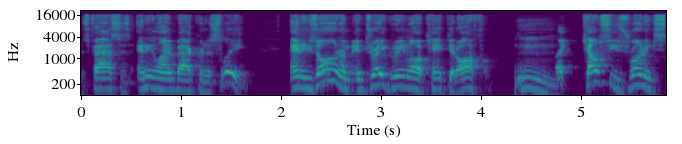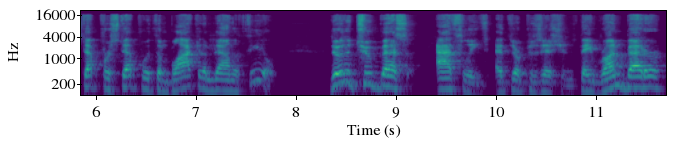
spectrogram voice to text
as fast as any linebacker in this league. And he's on him, and Dre Greenlaw can't get off him. Mm. Like Kelce's running step for step with them, blocking them down the field. They're the two best athletes at their positions. They run better.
